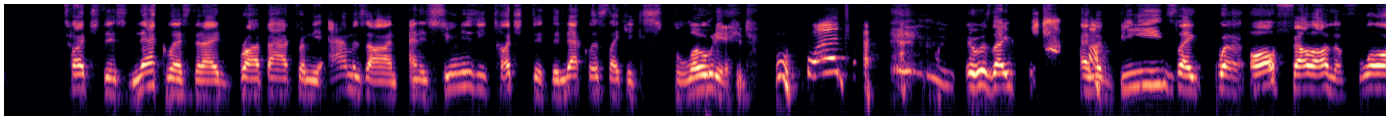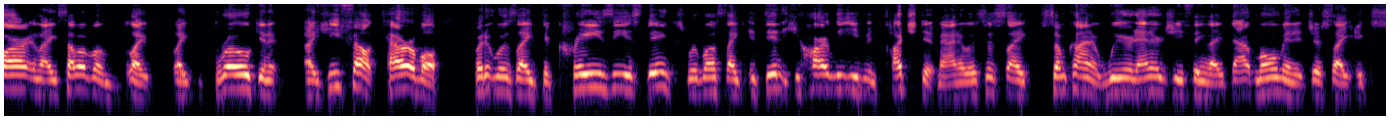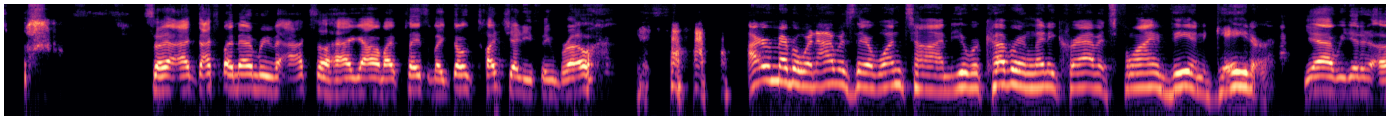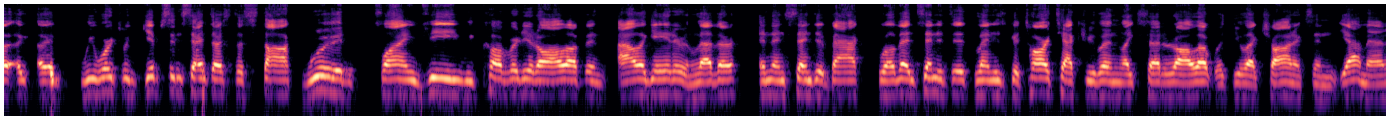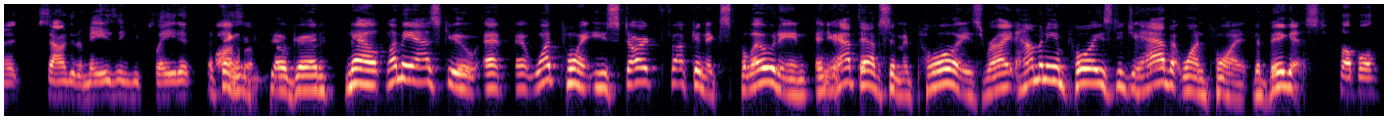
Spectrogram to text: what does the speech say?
touch this necklace that I brought back from the Amazon. And as soon as he touched it, the necklace like exploded. What? it was like, and the beads like were, all fell on the floor, and like some of them like like broke, and it like he felt terrible but it was like the craziest thing because we're both like it didn't he hardly even touched it man it was just like some kind of weird energy thing like that moment it just like so I, that's my memory of Axl hanging out at my place i'm like don't touch anything bro I remember when I was there one time, you were covering Lenny Kravitz flying V and Gator. Yeah, we did a, a, a, we worked with Gibson sent us the stock wood Flying V. We covered it all up in alligator and leather and then send it back. Well, then send it to Lenny's guitar tech who then like set it all up with the electronics. And yeah, man, it sounded amazing. He played it. That awesome. thing so good. Now, let me ask you at, at what point you start fucking exploding and you have to have some employees, right? How many employees did you have at one point? The biggest? Couple.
